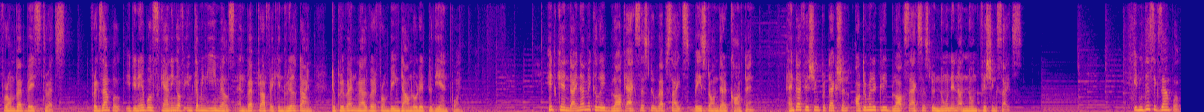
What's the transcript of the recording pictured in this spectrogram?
from web-based threats. For example, it enables scanning of incoming emails and web traffic in real time to prevent malware from being downloaded to the endpoint. It can dynamically block access to websites based on their content. Anti-phishing protection automatically blocks access to known and unknown phishing sites. In this example,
